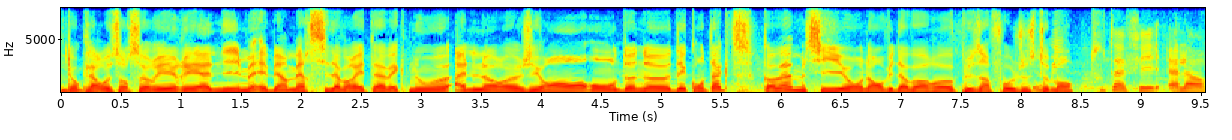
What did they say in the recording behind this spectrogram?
Donc la ressourcerie réanime. Eh bien, merci d'avoir été avec nous, Anne-Laure euh, Girand. On donne euh, des contacts quand même si on a envie d'avoir euh, plus d'infos justement. Oui, tout à fait. Alors,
